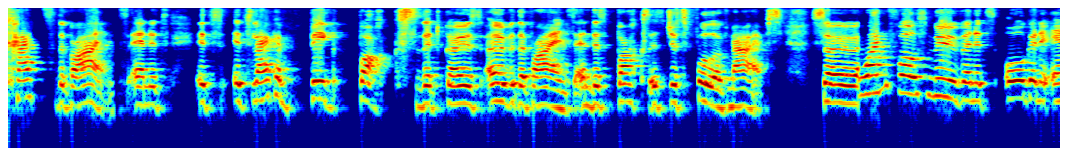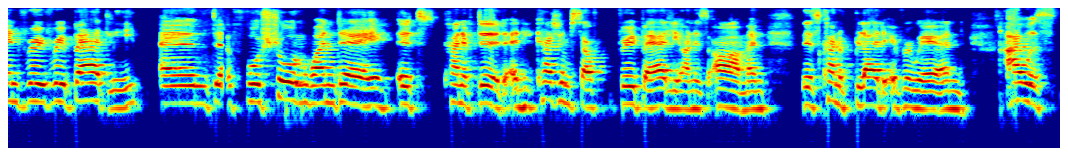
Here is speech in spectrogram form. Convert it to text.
cuts the vines. And it's it's it's like a big box that goes over the vines. And this box is just full of knives. So one false move and it's all going to end very very badly. And for Sean one day it kind of did. And he cut himself very badly on his arm. And there's kind of blood everywhere. And I was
